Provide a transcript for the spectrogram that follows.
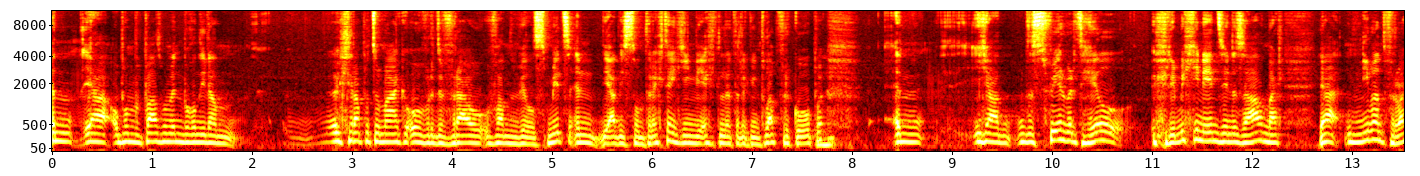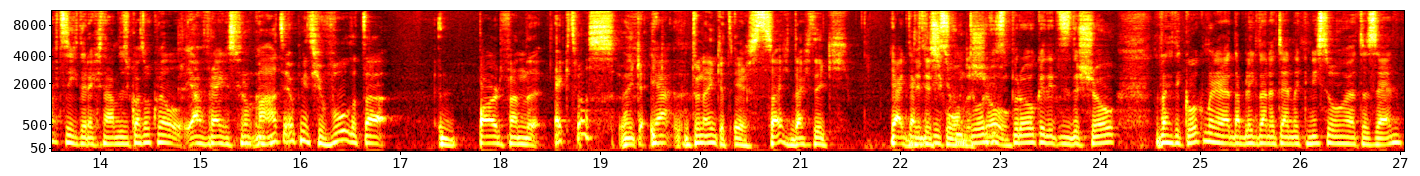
En ja, op een bepaald moment begon hij dan eh, grappen te maken over de vrouw van Will Smith. En ja, die stond recht en ging die echt letterlijk een klap verkopen. En ja, de sfeer werd heel grimmig ineens in de zaal, maar ja, niemand verwachtte zich er echt aan. Dus ik was ook wel ja, vrij geschrokken. Maar had je ook niet het gevoel dat dat een part van de act was? Ik, ja. Toen ik het eerst zag, dacht ik... Ja, ik dacht, dit, is, gewoon goed doorgesproken, dit is de show. Dat dacht ik ook, maar dat bleek dan uiteindelijk niet zo te zijn.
